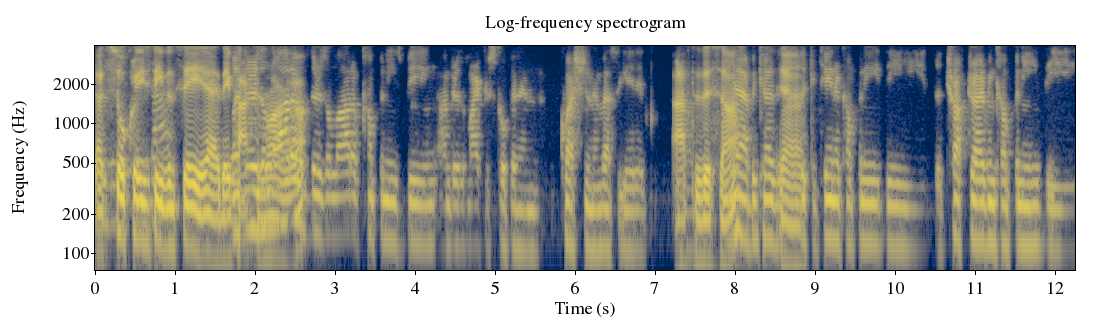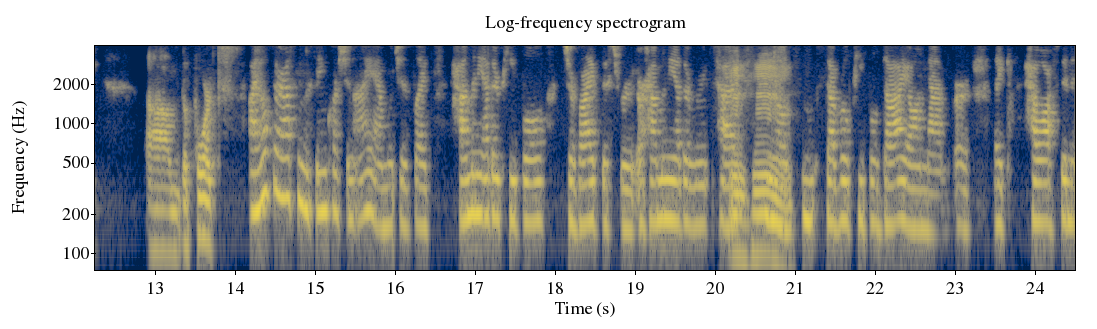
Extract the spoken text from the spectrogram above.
That's so say crazy to even say. Yeah, they but packed there's them a wrong. lot you know? of there's a lot of companies being under the microscope and in questioned, investigated. After this, huh? Yeah, because it's Yeah. the container company, the the truck driving company, the um, the ports. I hope they're asking the same question I am, which is like, how many other people survived this route, or how many other routes have you know Mhm. s- several people die on them, or like how often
